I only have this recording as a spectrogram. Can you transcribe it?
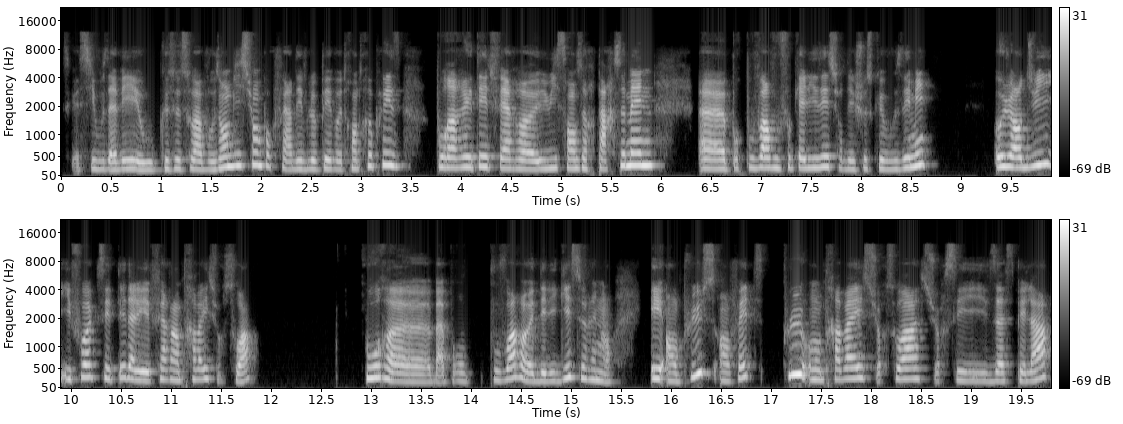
Parce que si vous avez, ou que ce soit vos ambitions pour faire développer votre entreprise, pour arrêter de faire 800 euh, heures par semaine, euh, pour pouvoir vous focaliser sur des choses que vous aimez, aujourd'hui, il faut accepter d'aller faire un travail sur soi pour, euh, bah, pour pouvoir déléguer sereinement. Et en plus, en fait, plus on travaille sur soi, sur ces aspects-là,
